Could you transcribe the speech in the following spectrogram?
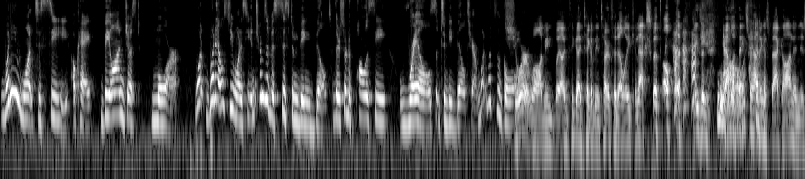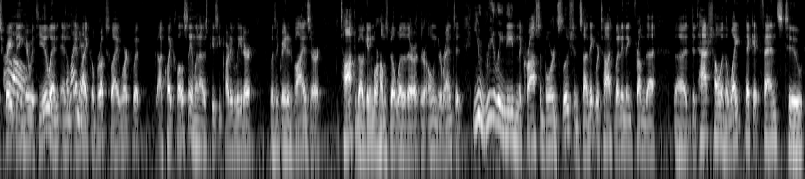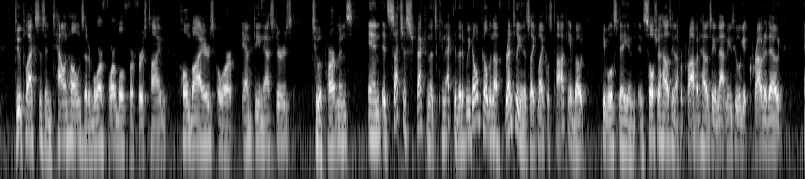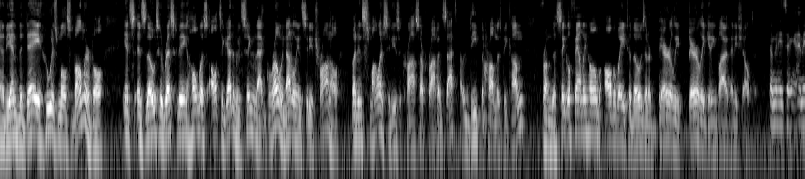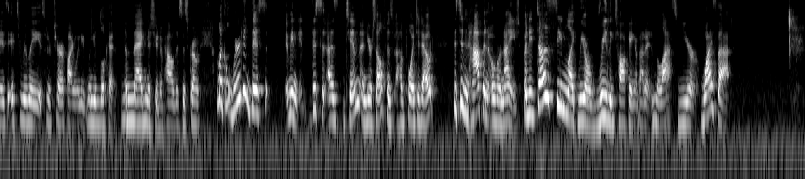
what do you want to see? Okay, beyond just more. What what else do you want to see in terms of a system being built? There's sort of policy rails to be built here. What, what's the goal? Sure. Well, I mean, I think I'd take up the entire Fidelity Connects with all these. And no. Pamela, thanks for having us back on, and it's great oh, being here with you and, and, and Michael Brooks, who I worked with uh, quite closely, and when I was PC party leader was a great advisor to talk about getting more homes built, whether they're, they're owned or rented. You really need an across the board solution. So I think we're talking about anything from the, the detached home with a white picket fence to duplexes and townhomes that are more affordable for first time home buyers or empty nesters to apartments. And it's such a spectrum that's connected that if we don't build enough rental units like Michael's talking about, people will stay in, in social housing, not for profit housing, and that means people get crowded out. And at the end of the day, who is most vulnerable? It's, it's those who risk being homeless altogether. We've seen that growing not only in the city of Toronto, but in smaller cities across our province. That's how deep the problem has become from the single family home all the way to those that are barely, barely getting by with any shelter. Amazing. I mean, it's, it's really sort of terrifying when you when you look at the magnitude of how this has grown. Michael, where did this? I mean, this, as Tim and yourself has, have pointed out, this didn't happen overnight, but it does seem like we are really talking about it in the last year. Why is that?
